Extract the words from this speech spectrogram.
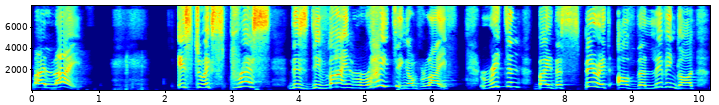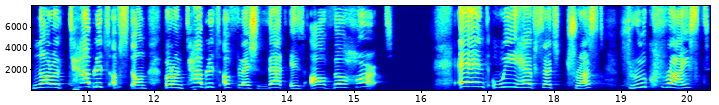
my life is to express this divine writing of life written by the Spirit of the living God, not on tablets of stone, but on tablets of flesh that is of the heart. And we have such trust through Christ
